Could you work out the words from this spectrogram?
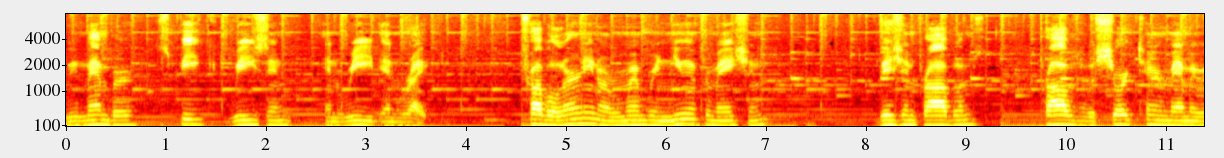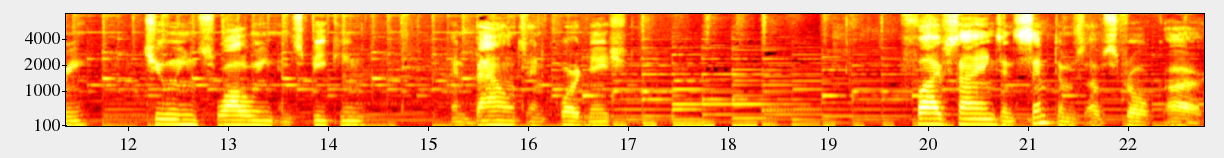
remember, speak, reason, and read and write. Trouble learning or remembering new information, vision problems, problems with short term memory, chewing, swallowing, and speaking, and balance and coordination. Five signs and symptoms of stroke are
